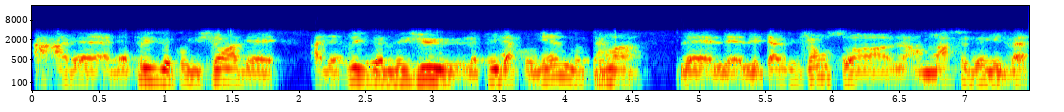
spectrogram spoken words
à, des, prises de position, à des, à des prises de mesures les plus draconiennes, notamment l'état d'urgence en, en mars 2020,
